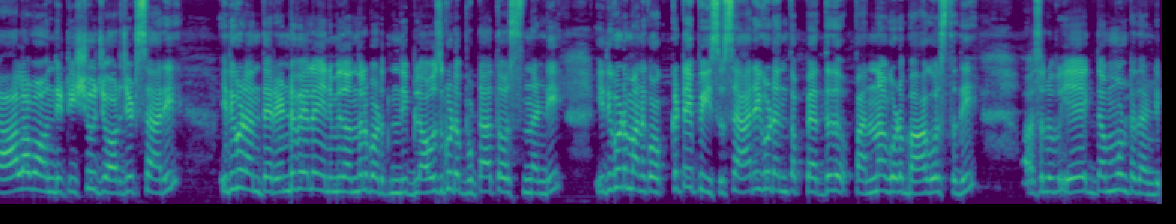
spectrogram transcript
చాలా బాగుంది టిష్యూ జార్జెట్ శారీ ఇది కూడా అంతే రెండు వేల ఎనిమిది వందలు పడుతుంది. బ్లౌజ్ కూడా బుటాతో వస్తుందండి. ఇది కూడా మనకు ఒక్కటే పీసు. శారీ కూడా ఎంత పెద్దదో పన్నా కూడా బాగా వస్తుంది. అసలు ఏ దమ్ము ఉంటుందండి.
